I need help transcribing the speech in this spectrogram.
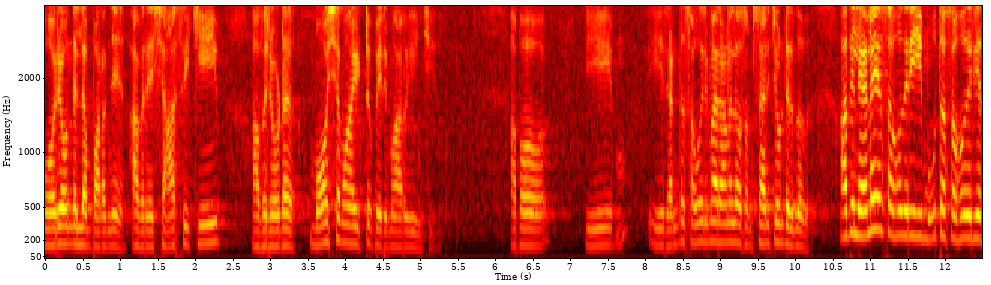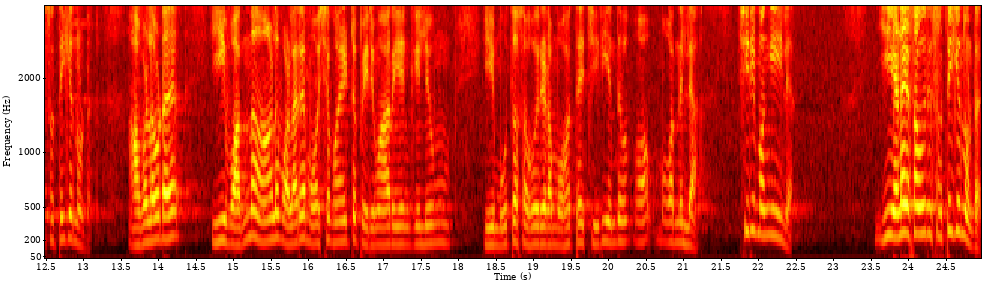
ഓരോന്നെല്ലാം പറഞ്ഞ് അവരെ ശാസിക്കുകയും അവരോട് മോശമായിട്ട് പെരുമാറുകയും ചെയ്തു. അപ്പോൾ ഈ ഈ രണ്ട് സഹോദരിമാരാണല്ലോ സംസാരിച്ചുകൊണ്ടിരുന്നത്. അതിൽ ഇളയ സഹോദരി ഈ മൂത്ത സഹോദരിയെ ശ്രദ്ധിക്കുന്നുണ്ട്. അവളോട് ഈ വന്ന ആൾ വളരെ മോശമായിട്ട് പെരുമാറിയെങ്കിലും ഈ മൂത്ത സഹോദരിയുടെ മുഖത്തെ ചിരി എന്ത് വന്നില്ല. ചിരി മങ്ങിയില്ല. ഈ ഇളയ സഹോദരി ശ്രദ്ധിക്കുന്നുണ്ട്.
